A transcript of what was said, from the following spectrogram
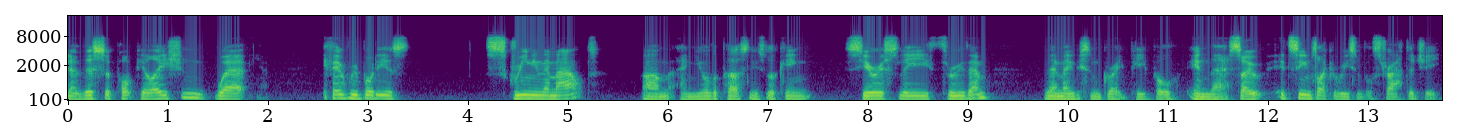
you know, this is a population where if everybody is screening them out um, and you're the person who's looking seriously through them, there may be some great people in there. So it seems like a reasonable strategy.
